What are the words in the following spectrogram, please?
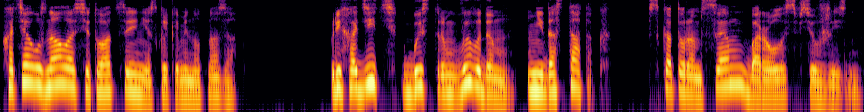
хотя узнала о ситуации несколько минут назад. Приходить к быстрым выводам — недостаток, с которым Сэм боролась всю жизнь.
